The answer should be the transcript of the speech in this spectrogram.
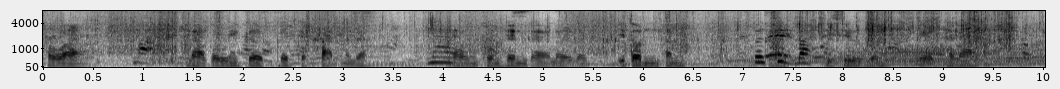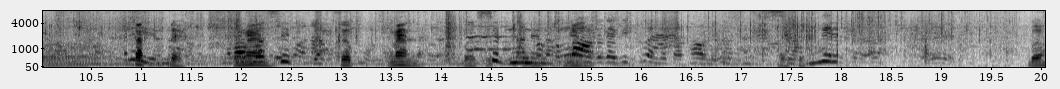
เพราะว่าเราก็มีเกิบเกิบกับขาดมันแหละน่าเราคงเห็นกันเลยแบบอีตนพันเบอร์สิบบาทสีซื้อเบิ่งเกิบให้เราจักเด็กเบอแม่นร์สิบเกือบแม่นแหละเบอร์สิบนั่นเนี่ยนะแม่นแหละเบอร์สิบเบิ้ง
